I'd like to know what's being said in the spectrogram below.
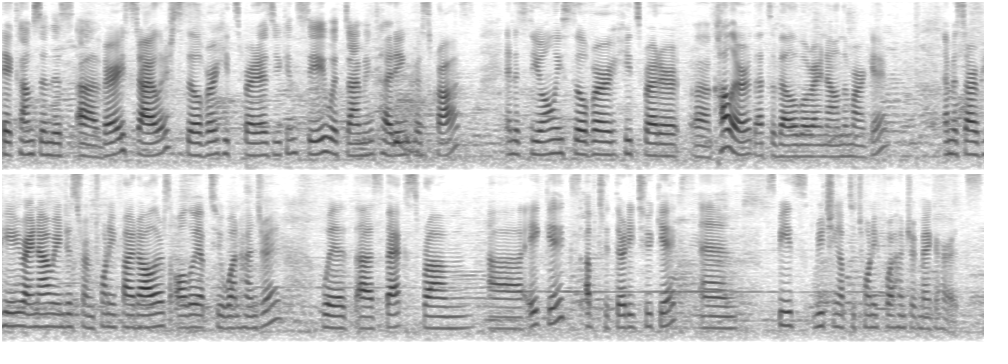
It comes in this uh, very stylish silver heat spreader, as you can see, with diamond cutting crisscross. And it's the only silver heat spreader uh, color that's available right now in the market. MSRP right now ranges from $25 all the way up to $100, with uh, specs from uh, 8 gigs up to 32 gigs and speeds reaching up to 2400 megahertz.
